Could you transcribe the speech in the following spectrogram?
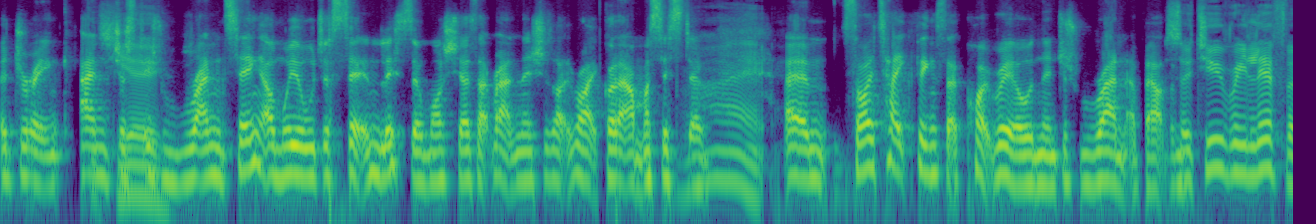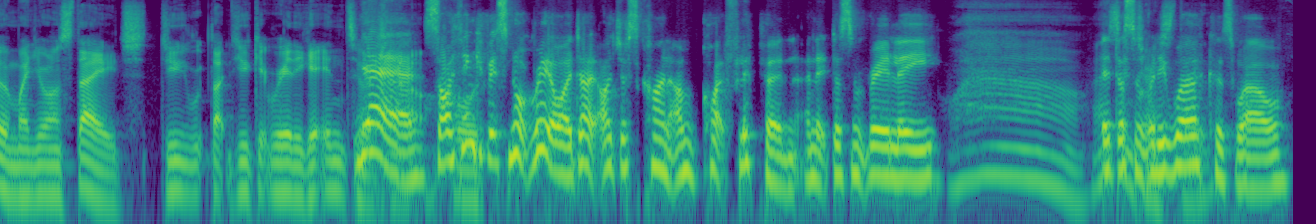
a drink and just you. is ranting, and we all just sit and listen while she has that rant. And then she's like, right, got it out of my system. Right. Um, so I take things that are quite real and then just rant about them. So do you relive them when you're on stage? Do you like? Do you get really get into it? yeah. So I think if it's not real, I don't. I just kind of I'm quite flippant, and it doesn't really. wow, it doesn't really work as well.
